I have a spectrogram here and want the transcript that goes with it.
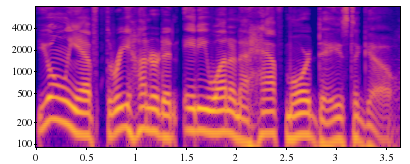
you only have 381 and a half more days to go.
